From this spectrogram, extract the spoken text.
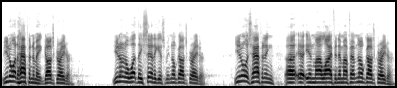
You know what happened to me? God's greater. You don't know what they said against me. No, God's greater. You know what's happening uh, in my life and in my family. No, God's greater.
